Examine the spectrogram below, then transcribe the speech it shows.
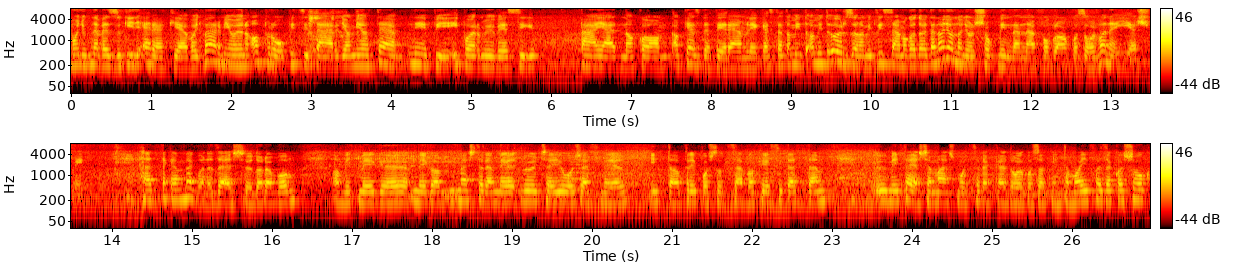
mondjuk nevezzük így erekje, vagy bármi olyan apró pici tárgy, ami a te népi iparművészi pályádnak a, a kezdetére emlékeztet, amit, amit őrzöl, amit viszel magaddal, te nagyon-nagyon sok mindennel foglalkozol. Van-e ilyesmi? Hát nekem megvan az első darabom, amit még, még a mesteremnél, Völcsei Józsefnél itt a Prépost utcában készítettem. Ő még teljesen más módszerekkel dolgozott, mint a mai fazekasok.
